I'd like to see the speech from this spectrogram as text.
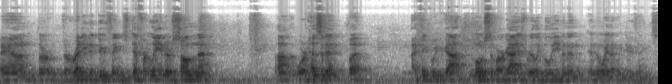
and they're they're ready to do things differently. There's some that uh, were hesitant, but I think we've got most of our guys really believing in, in the way that we do things.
